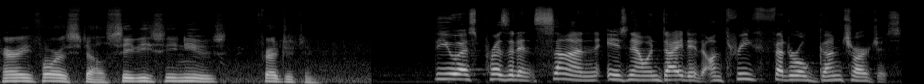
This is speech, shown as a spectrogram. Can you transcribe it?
Harry Forestell, CBC News, Fredericton. The U.S. president's son is now indicted on three federal gun charges.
